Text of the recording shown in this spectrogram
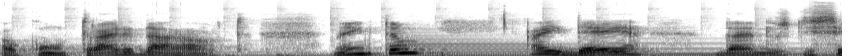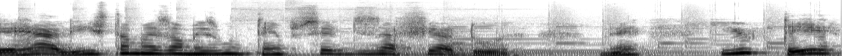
ao contrário da alta. Né? Então, a ideia de ser realista, mas ao mesmo tempo ser desafiadora. Né? E o T,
